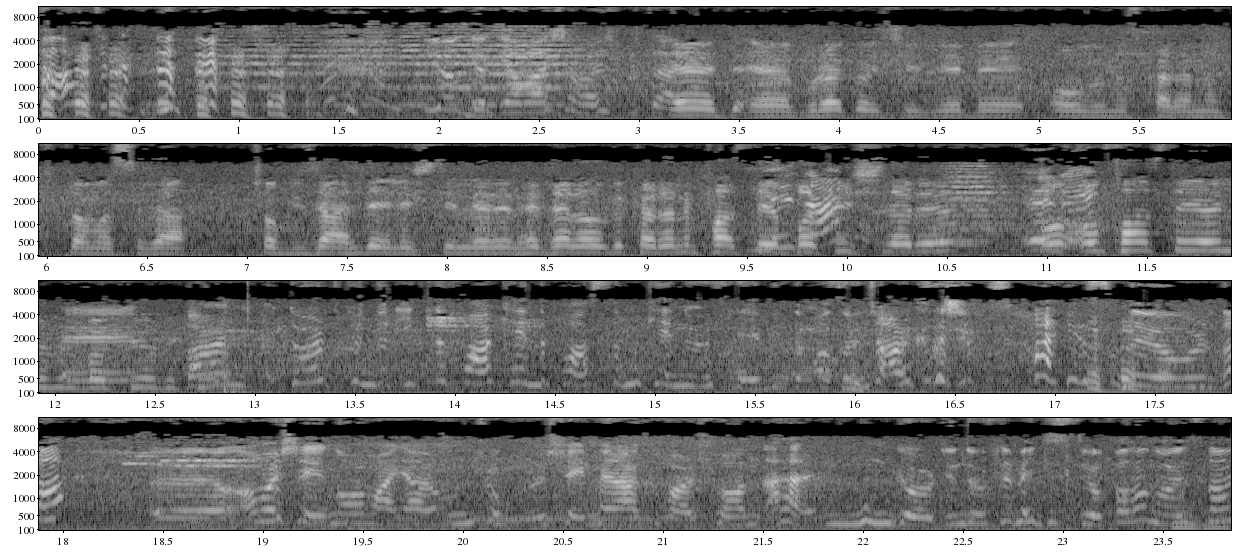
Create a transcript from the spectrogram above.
Yok yok yavaş yavaş biter. Evet, e, Burak Özçivit ve oğlunuz Kara'nın kutlaması da çok güzeldi eleştirilere neden oldu. Kara'nın pastaya Neden? bakışları. O, Evet. o pastaya öyle bir Ee, bakıyordu ki. Ben dört gündür ilk defa kendi pastamı kendim üfleyebildim az önce. Arkadaşım sayesinde burada. Ee, ama şey normal yani onun çok şey merakı var. Şu an her mum gördüğünde üflemek istiyor falan o yüzden.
